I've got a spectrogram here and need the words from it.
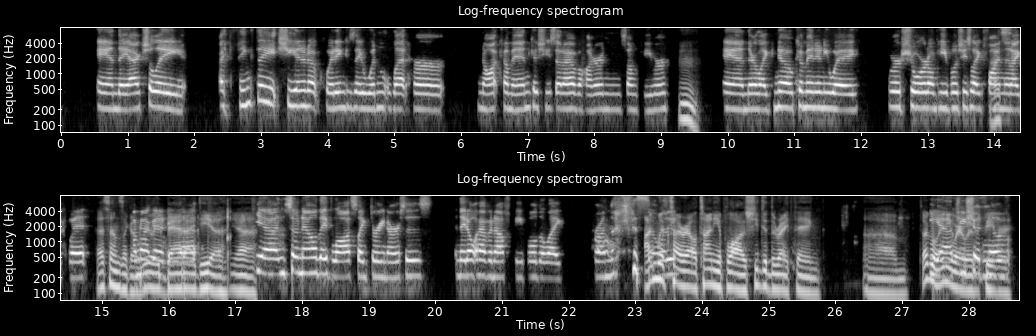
and they actually, I think they she ended up quitting because they wouldn't let her not come in because she said I have a hundred and some fever, Hmm. and they're like, no, come in anyway. We're short on people. She's like, fine, That's- then I quit. That sounds like a I'm really bad idea. Yeah. Yeah, and so now they've lost like three nurses, and they don't have enough people to like run the facility. I'm with Tyrel. Tiny applause. She did the right thing. Um, so I'll go Yeah, anywhere she with a shouldn't fever. have.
